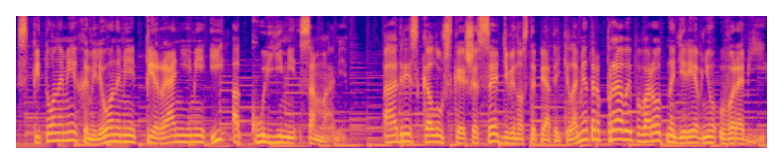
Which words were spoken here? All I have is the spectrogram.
с питонами, хамелеонами, пираньями и акульями самами. Адрес Калужское шоссе, 95 километр, правый поворот на деревню Воробьи.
